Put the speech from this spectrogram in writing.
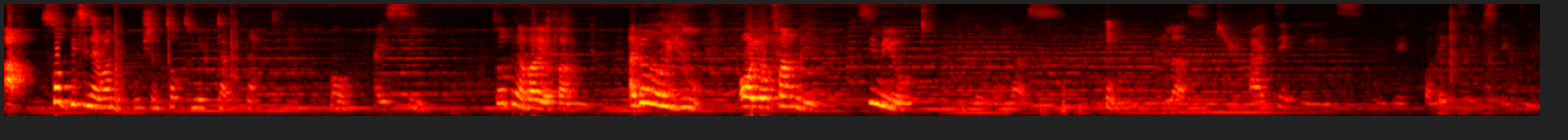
Ah, Stop beating around the bush and talk to me directly. oh, I see. Talking about your family. I don't know you or your family. See me, oh. Relax. Relax. I think it's, it's a collective statement.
